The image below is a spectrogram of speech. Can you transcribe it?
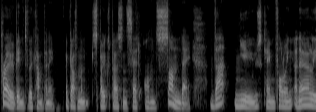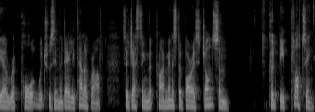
probe into the company, a government spokesperson said on Sunday. That news came following an earlier report, which was in the Daily Telegraph, suggesting that Prime Minister Boris Johnson could be plotting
